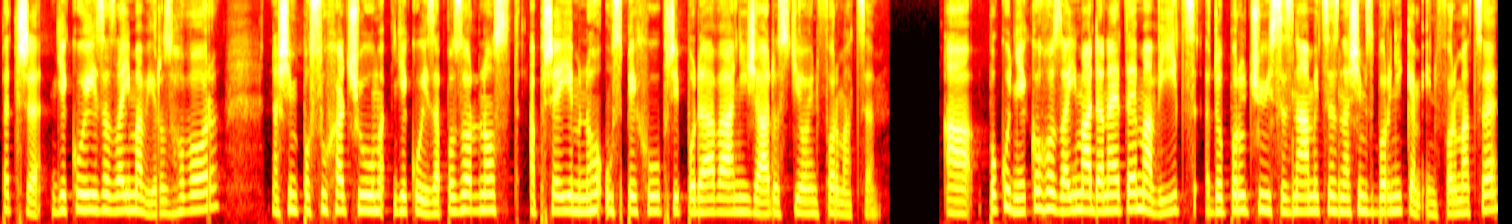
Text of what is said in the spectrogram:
Petře, děkuji za zajímavý rozhovor. Našim posluchačům děkuji za pozornost a přeji mnoho úspěchů při podávání žádosti o informace. A pokud někoho zajímá dané téma víc, doporučuji seznámit se s naším sborníkem informace,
